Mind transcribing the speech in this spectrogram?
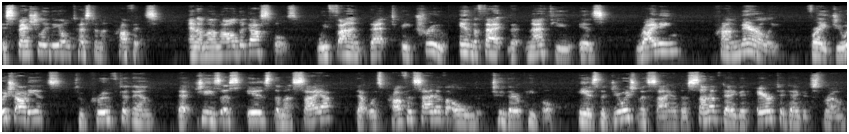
especially the Old Testament prophets. And among all the gospels, we find that to be true in the fact that Matthew is writing primarily for a Jewish audience to prove to them that Jesus is the Messiah that was prophesied of old to their people. He is the Jewish Messiah, the son of David, heir to David's throne,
